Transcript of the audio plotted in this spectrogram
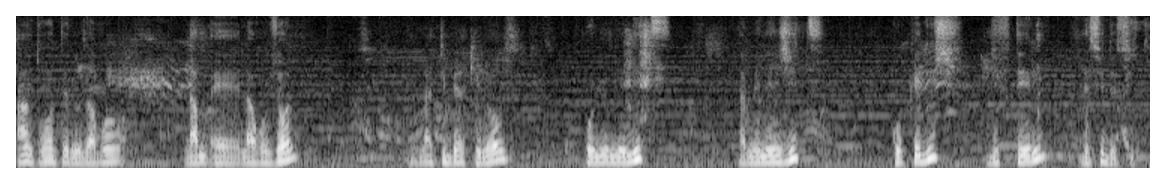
Entre autres, nous avons la, eh, la rougeole, la tuberculose, poliomyélite, la méningite, coqueluche, diphtérie, ainsi de suite.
